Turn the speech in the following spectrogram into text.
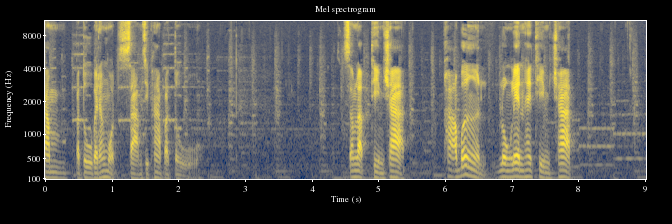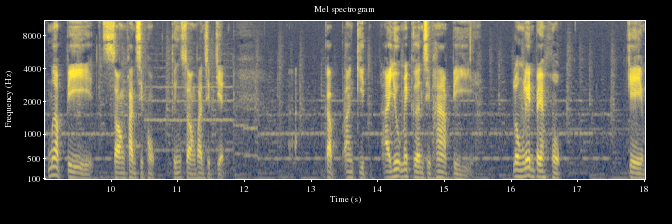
ทำประตูไปทั้งหมด 35 ประตูสำหรับทีมชาติพาเบอร์ลงเล่นให้ทีมชาติ เมื่อปี 2016 ถึง 2017 กับอังกฤษอายุไม่เกิน 15 ปี ลงเล่นไป 6 เกม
